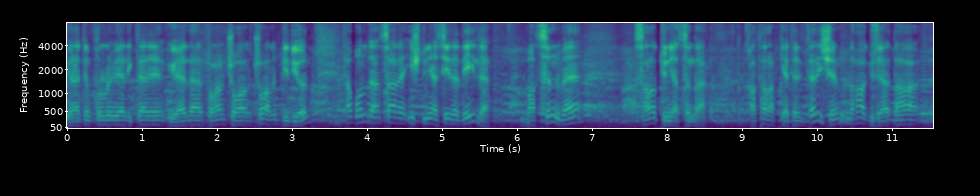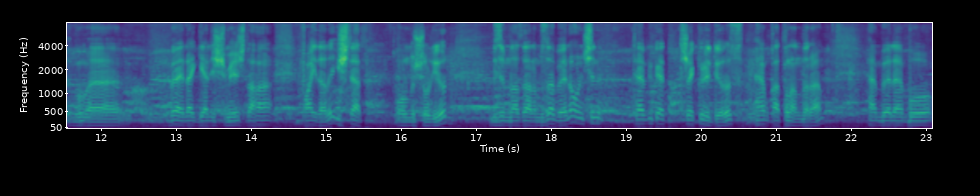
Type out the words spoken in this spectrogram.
yönetim kurulu üyelikleri, üyeler falan çoğal, çoğalıp gidiyor. Tabi bunu da sadece iş dünyasıyla değil de basın ve sanat dünyasında katarak getirdikleri için daha güzel, daha e, böyle gelişmiş, daha faydalı işler olmuş oluyor. Bizim nazarımızda böyle. Onun için tebrik et, teşekkür ediyoruz. Hem katılanlara hem böyle bu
